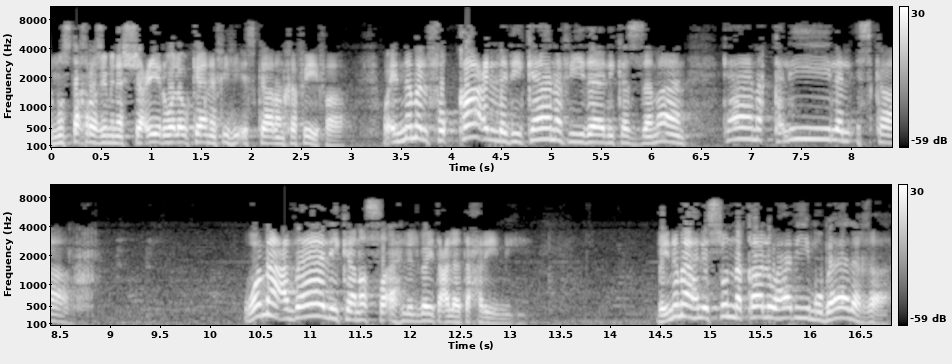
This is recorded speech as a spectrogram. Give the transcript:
المستخرج من الشعير ولو كان فيه إسكارا خفيفا. وإنما الفقاع الذي كان في ذلك الزمان كان قليل الإسكار. ومع ذلك نص أهل البيت على تحريمه. بينما أهل السنة قالوا هذه مبالغة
